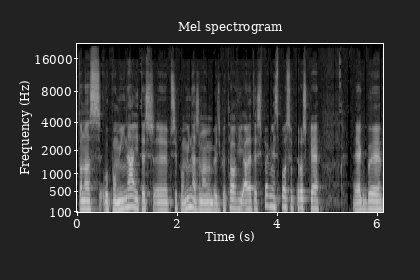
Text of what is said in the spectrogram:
to nas upomina i też e, przypomina, że mamy być gotowi, ale też w pewien sposób troszkę jakby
